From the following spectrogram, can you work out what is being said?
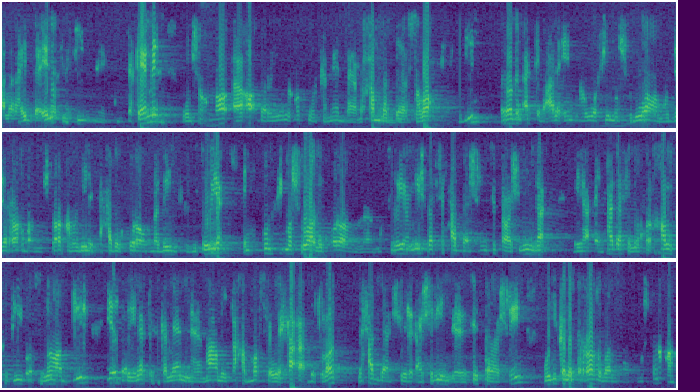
على لعيب في تيم متكامل وإن شاء الله أقدر إن أنا أصنع كمان محمد صلاح جديد الراجل أكد على إن هو في مشروع ودي الرغبة المشتركة ما بين اتحاد الكرة وما بين فيتوريا إن يكون في مشروع للكرة المصرية مش بس لحد 2026 لا هي الهدف ان خلق جيل وصناعة جيل يقدر ينافس كمان مع منتخب مصر ويحقق بطولات لحد 2026 ودي كانت الرغبة المشتركة.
